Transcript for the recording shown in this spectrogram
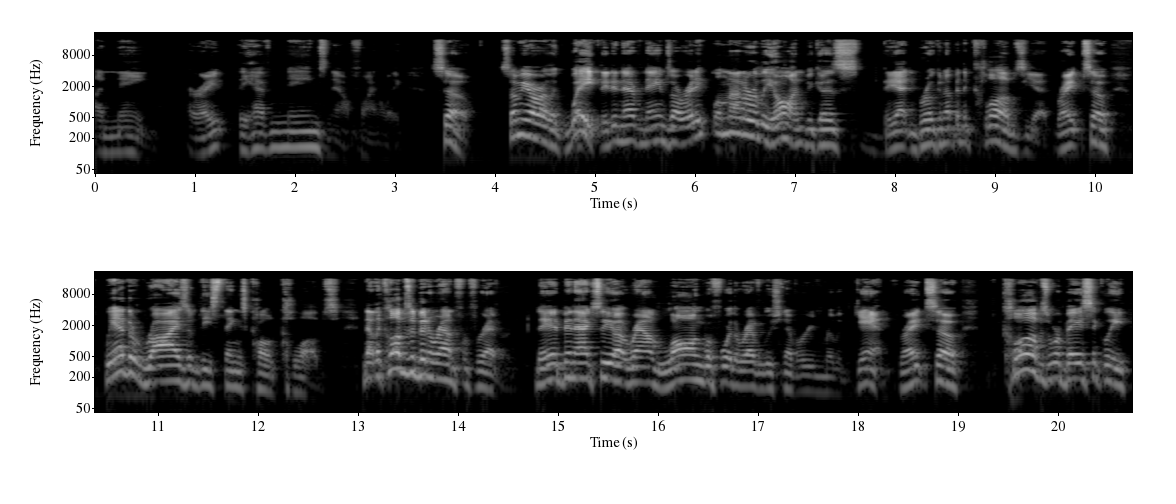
a name. All right? They have names now, finally. So, some of you are like, wait, they didn't have names already? Well, not early on because they hadn't broken up into clubs yet, right? So, we had the rise of these things called clubs. Now, the clubs have been around for forever. They had been actually around long before the revolution ever even really began, right? So Clubs were basically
